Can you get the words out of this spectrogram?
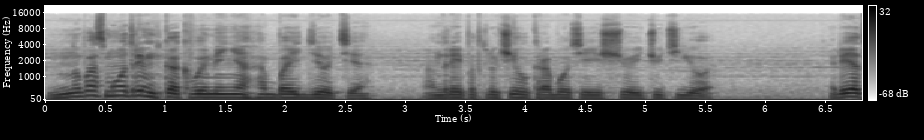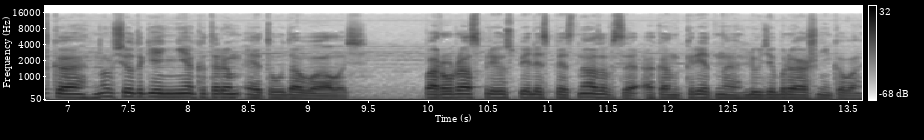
«Ну посмотрим, как вы меня обойдете», Андрей подключил к работе еще и чутье. Редко, но все-таки некоторым это удавалось. Пару раз преуспели спецназовцы, а конкретно люди Брашникова.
